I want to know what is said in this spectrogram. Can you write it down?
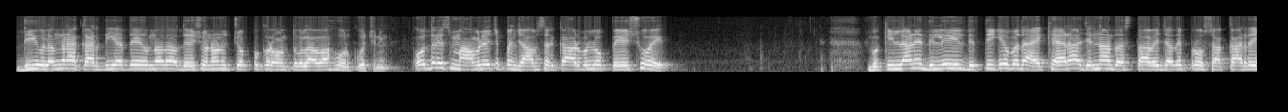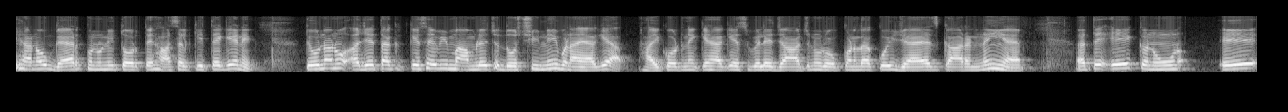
ਦੀ ਉਲੰਘਣਾ ਕਰਦੀ ਹੈ ਤੇ ਉਹਨਾਂ ਦਾ ਉਦੇਸ਼ ਉਹਨਾਂ ਨੂੰ ਚੁੱਪ ਕਰਾਉਣ ਤੋਂ ਇਲਾਵਾ ਹੋਰ ਕੁਝ ਨਹੀਂ। ਉਧਰ ਇਸ ਮਾਮਲੇ 'ਚ ਪੰਜਾਬ ਸਰਕਾਰ ਵੱਲੋਂ ਪੇਸ਼ ਹੋਏ ਵਕੀਲਾਂ ਨੇ ਦਲੀਲ ਦਿੱਤੀ ਕਿ ਵਿਧਾਇਕ ਖਹਿਰਾ, ਜਿਨ੍ਹਾਂ ਦਸਤਾਵੇਜ਼ਾਂ ਤੇ ਭਰੋਸਾ ਕਰ ਰਹੇ ਹਨ, ਉਹ ਗੈਰ ਕਾਨੂੰਨੀ ਤੌਰ ਤੇ ਹਾਸਲ ਕੀਤੇ ਗਏ ਨੇ ਤੇ ਉਹਨਾਂ ਨੂੰ ਅਜੇ ਤੱਕ ਕਿਸੇ ਵੀ ਮਾਮਲੇ 'ਚ ਦੋਸ਼ੀ ਨਹੀਂ ਬਣਾਇਆ ਗਿਆ। ਹਾਈ ਕੋਰਟ ਨੇ ਕਿਹਾ ਕਿ ਇਸ ਵੇਲੇ ਜਾਂਚ ਨੂੰ ਰੋਕਣ ਦਾ ਕੋਈ ਜਾਇਜ਼ ਕਾਰਨ ਨਹੀਂ ਹੈ ਅਤੇ ਇਹ ਕਾਨੂੰਨ ਇਹ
